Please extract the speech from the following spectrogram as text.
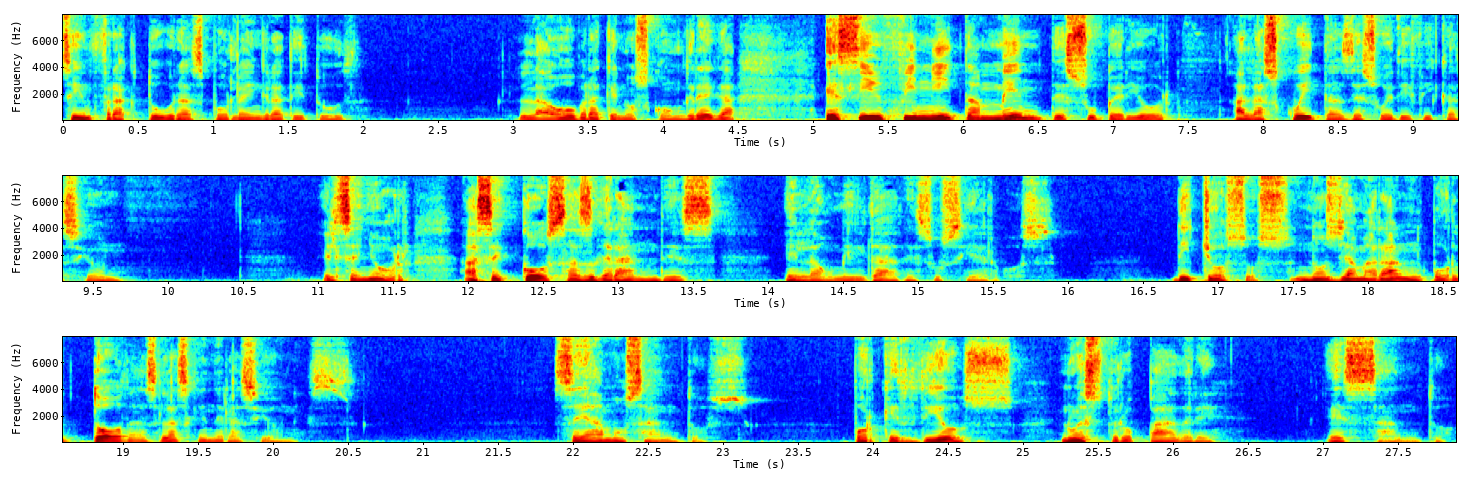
sin fracturas por la ingratitud. La obra que nos congrega es infinitamente superior a las cuitas de su edificación. El Señor hace cosas grandes en la humildad de sus siervos. Dichosos nos llamarán por todas las generaciones. Seamos santos, porque Dios, nuestro Padre, es santo.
